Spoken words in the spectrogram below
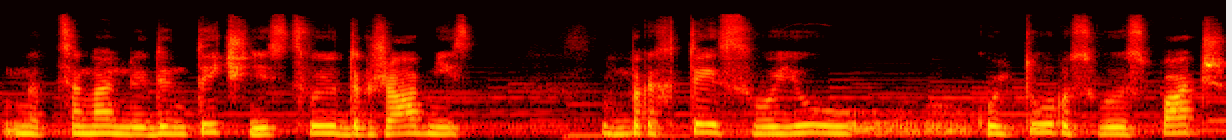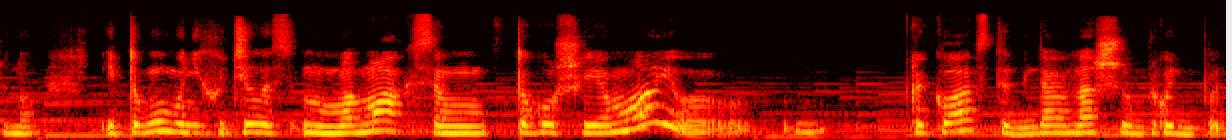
національну ідентичність, свою державність, зберегти свою культуру, свою спадщину. І тому мені хотілося ну, максимум того, що я маю, прикласти для нашої боротьби.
